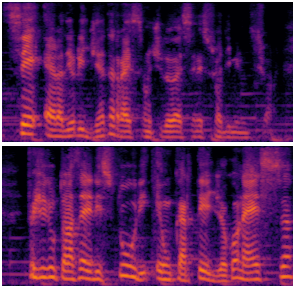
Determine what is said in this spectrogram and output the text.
se era di origine terrestre non ci doveva essere nessuna diminuzione. Fece tutta una serie di studi e un carteggio con S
